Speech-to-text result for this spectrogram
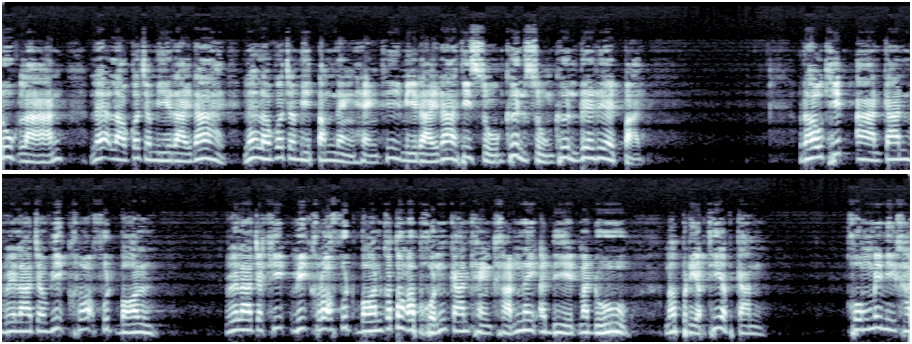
ลูกหลาน และเราก็จะมีรายได้ และเราก็จะมีตำแหน่งแห่งที่มีรายได้ที่สูงขึ้นสูงขึ้นเรื่อย ๆ ไป เราคิดอ่านกันเวลาจะวิเคราะห์ฟุตบอล เวลาจะคิดวิเคราะห์ฟุตบอลก็ต้องเอาผลการแข่งขันในอดีตมาดู มาเปรียบเทียบกัน คงไม่มีใคร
